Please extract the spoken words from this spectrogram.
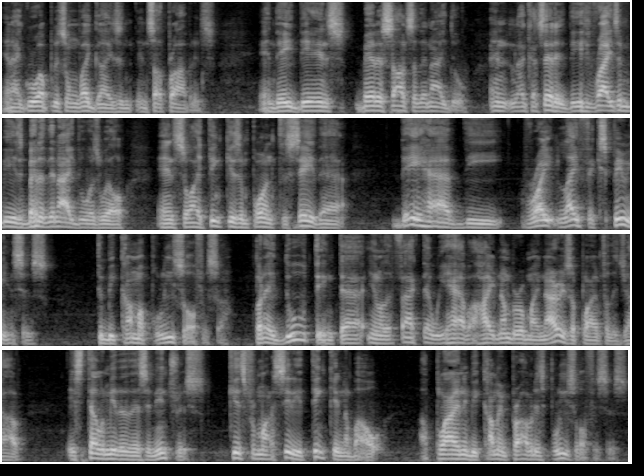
And I grew up with some white guys in, in South Providence. And they dance better salsa than I do. And like I said, they rice and beans better than I do as well. And so I think it's important to say that they have the right life experiences to become a police officer. But I do think that, you know, the fact that we have a high number of minorities applying for the job is telling me that there's an interest. Kids from our city thinking about applying and becoming Providence police officers.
